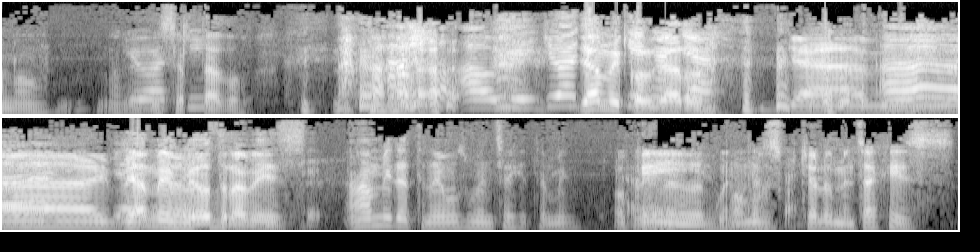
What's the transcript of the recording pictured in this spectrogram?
no, no había aquí. desertado. Ah, ok, yo aquí, Ya me ¿quién colgaron. allá? Ya, Ah, ay, ya Llámeme me- otra vez. Ah, mira, tenemos un mensaje también. Ok, Ya me vamos a escuchar los mensajes.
